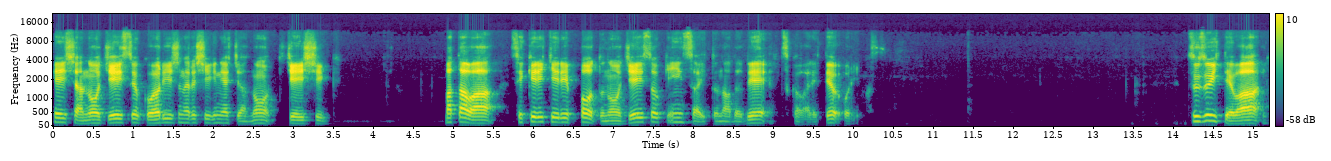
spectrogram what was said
弊社の JSOC オリジナルシグネチャーの JSIG、またはセキュリティレポートの JSOC インサイトなどで使われております。続いては、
